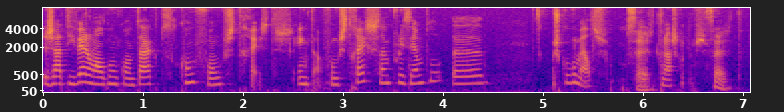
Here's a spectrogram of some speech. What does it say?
já tiveram algum contacto com fungos terrestres. Então, fungos terrestres são, por exemplo, os cogumelos certo. que nós comemos. Certo.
